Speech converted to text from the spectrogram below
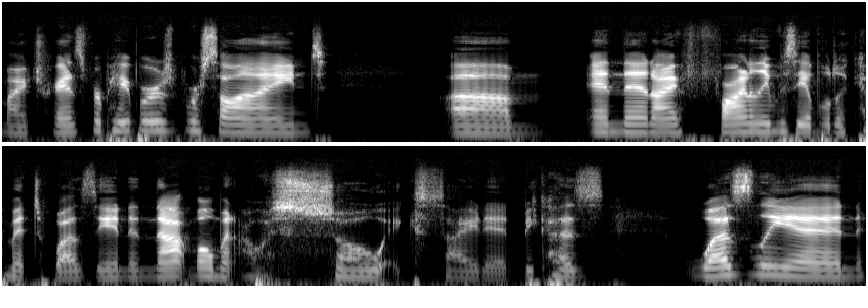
My transfer papers were signed. Um, and then I finally was able to commit to Wesleyan. In that moment, I was so excited because Wesleyan,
